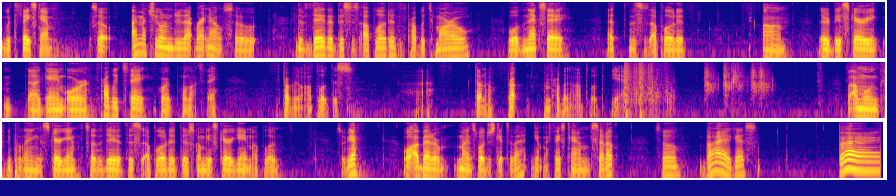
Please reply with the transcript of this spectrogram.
with Facecam. So I'm actually going to do that right now. So the day that this is uploaded, probably tomorrow, well, the next day, that this is uploaded, um, there would be a scary uh, game, or probably today, or well, not today. Probably gonna upload this. Uh, don't know. Pro I'm probably gonna upload. Yeah. But I'm going to be playing a scary game. So the day that this is uploaded, there's gonna be a scary game upload. So yeah. Well, I better might as well just get to that. Get my face cam set up. So bye, I guess. Bye.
